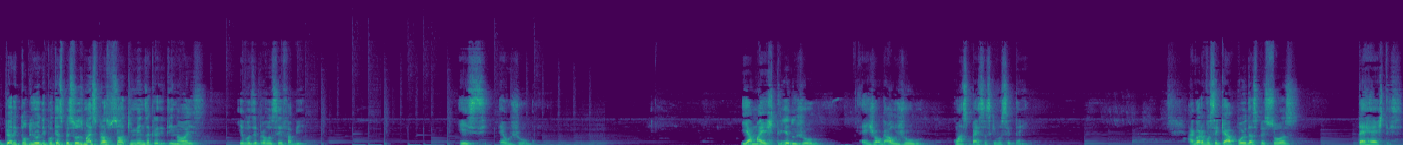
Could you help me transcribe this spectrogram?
O pior de tudo, Jordi, porque as pessoas mais próximas são as que menos acreditam em nós. Eu vou dizer para você, Fabi. Esse é o jogo. E a maestria do jogo é jogar o jogo com as peças que você tem. Agora você quer apoio das pessoas terrestres,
